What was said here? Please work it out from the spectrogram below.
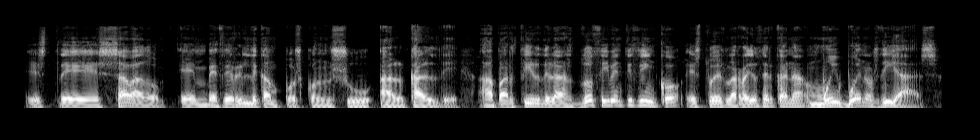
este sábado en Becerril de Campos con su alcalde. A partir de las 12 y 25, esto es la radio cercana, muy buenos días.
